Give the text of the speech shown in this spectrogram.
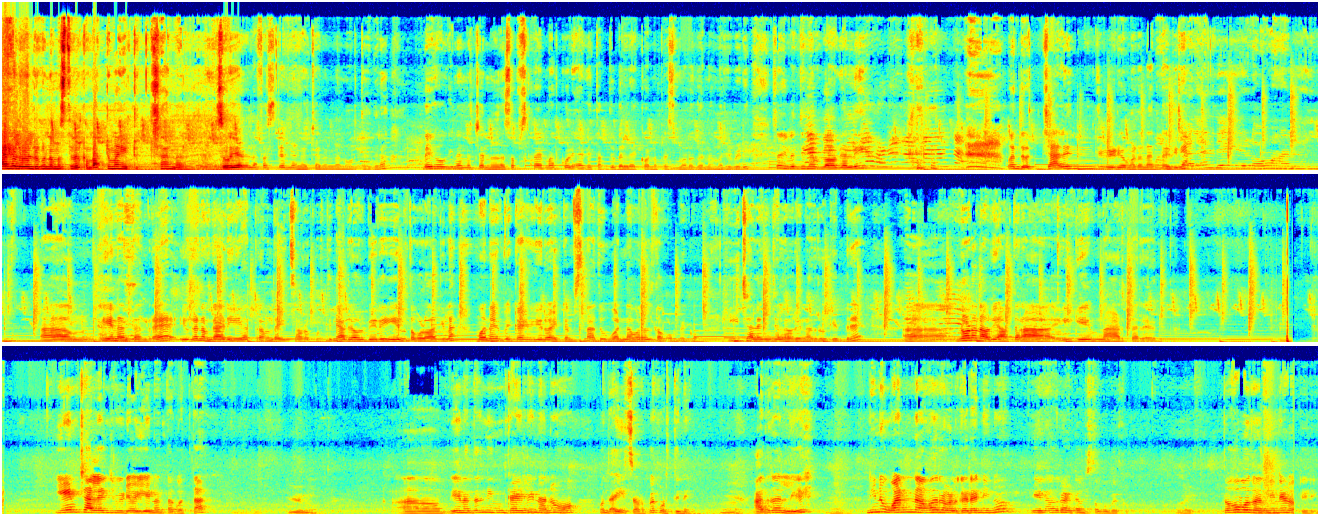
Hi hello ಎಲ್ರಿಗೂ, ನಮಸ್ತೆ. Welcome back to my YouTube channel so ಯಾರೆಲ್ಲ ಫಸ್ಟ್ ಟೈಮ್ ನನ್ನ ಚಾನಲ್ನ ನೋಡ್ತಾ ಇದ್ದೀರಾ, ಬೇಗ ಹೋಗಿ ನನ್ನ ಚಾನಲ್ನ ಸಬ್ಸ್ಕ್ರೈಬ್ ಮಾಡ್ಕೊಳ್ಳಿ. ಹಾಗೆ ತಪ್ಪದೆ ಬೆಲ್ ಐಕಾನ್ನ ಪ್ರೆಸ್ ಮಾಡೋದನ್ನು ಮರಿಬೇಡಿ. ಸೊ ಇವತ್ತಿನ ವ್ಲಾಗಲ್ಲಿ ಒಂದು ಚಾಲೆಂಜ್ ವಿಡಿಯೋ ಮಾಡೋಣ ಅಂತ ಇದ್ದೀನಿ. ಏನಂತಂದರೆ ಈಗ ನಮ್ಮ ಡ್ಯಾಡಿ ಹತ್ರ ಒಂದು ಐದು ಸಾವಿರ ಕೊಡ್ತೀನಿ ಆದರೆ ಅವ್ರು ಬೇರೆ ಏನು ತಗೊಳ್ಳೋ ಆಗಿಲ್ಲ ಮನೆಗೆ ಬೇಕಾಗಿರೋ ಐಟಮ್ಸ್ನ ಅದು ಒನ್ ಅವರಲ್ಲಿ ತೊಗೊಬೇಕು. ಈ ಚಾಲೆಂಜಲ್ಲಿ ಅವ್ರು ಏನಾದರೂ ಗೆದ್ದರೆ ನೋಡೋಣ ಅವ್ರು ಯಾವ ಥರ ಈ ಗೇಮ್ನ ಆಡ್ತಾರೆ ಅಂತ. ಏನು ಚಾಲೆಂಜ್ ವಿಡಿಯೋ ಏನಂತ ಗೊತ್ತಾ? ಏನಂದ್ರೆ ನಿಮ್ಮ ಕೈಲಿ ನಾನು ಒಂದು ಐದು ಸಾವಿರ ರೂಪಾಯಿ ಕೊಡ್ತೀನಿ. ಅದರಲ್ಲಿ ನೀನು ಒನ್ ಅವರ್ ಒಳಗಡೆ ನೀನು ಏನಾದರೂ ಐಟಮ್ಸ್ ತಗೋಬೇಕು. ತಗೋಬೋದಾ? ನೀನ್ ಹೇಳು. ಹೇಳಿ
